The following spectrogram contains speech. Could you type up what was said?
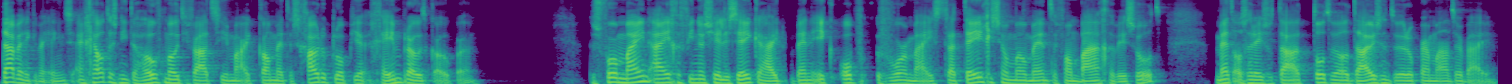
Daar ben ik het mee eens. En geld is niet de hoofdmotivatie, maar ik kan met een schouderklopje geen brood kopen. Dus voor mijn eigen financiële zekerheid ben ik op voor mij strategische momenten van baan gewisseld. Met als resultaat tot wel 1000 euro per maand erbij.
